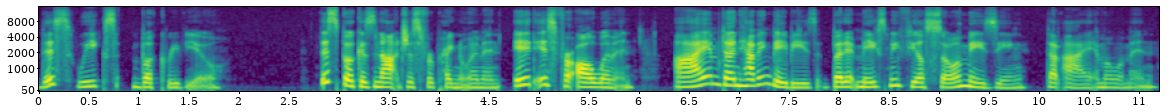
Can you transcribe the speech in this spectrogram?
This week's book review. This book is not just for pregnant women, it is for all women. I am done having babies, but it makes me feel so amazing that I am a woman.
